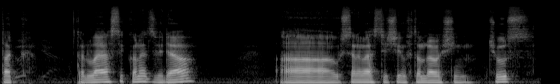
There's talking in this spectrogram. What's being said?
Tak, tohle je asi konec videa a už se na vás těším v tom dalším. Čus.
